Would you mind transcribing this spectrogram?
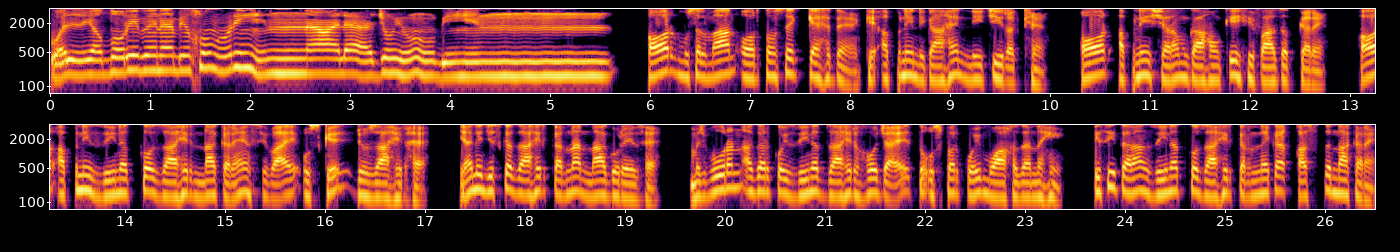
وليضربن بخمرهن على جيوبهن۔ اور مسلمان عورتوں سے کہہ دیں کہ اپنی نگاہیں نیچی رکھیں اور اپنی شرم گاہوں کی حفاظت کریں۔ اور اپنی زینت کو ظاہر نہ کریں سوائے اس کے جو ظاہر ہے۔ یعنی جس کا ظاہر کرنا ناگریز ہے۔ مجبوراً اگر کوئی زینت ظاہر ہو جائے تو اس پر کوئی مواخذہ نہیں۔ اسی طرح زینت کو ظاہر کرنے کا قصد نہ کریں۔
